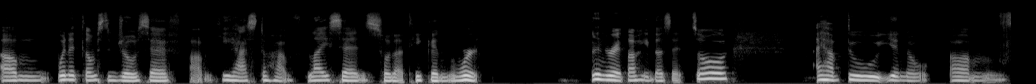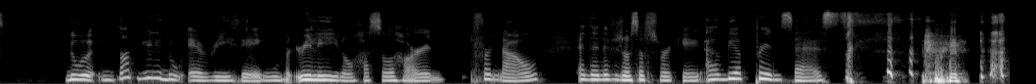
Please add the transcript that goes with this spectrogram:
um when it comes to Joseph, um he has to have license so that he can work. And right now he doesn't. So I have to, you know, um do not really do everything, but really, you know, hustle hard for now And then if Joseph's working, I'll be a princess.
